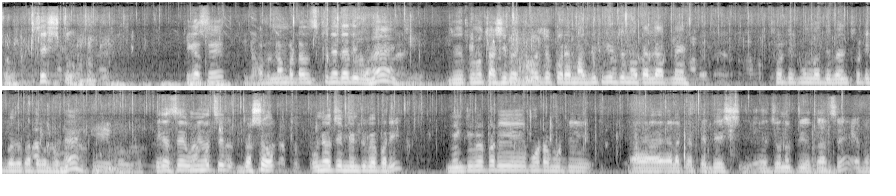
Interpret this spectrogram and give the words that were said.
two. Six two. ঠিক আছে? আপনার নাম্বারটা আমি স্ক্রিনে দিয়ে দিব হ্যাঁ? যদি কোনো চাষি ভাই যোগাযোগ করে মাছ বিক্রির জন্য তাহলে আপনি সঠিক মূল্য দিবেন সঠিকভাবে কথা বলবেন হ্যাঁ? ঠিক আছে? উনি হচ্ছে দর্শক উনি হচ্ছে মিন্টু ব্যাপারী। মিন্টু ব্যাপারী মোটামুটি এলাকাতে বেশ জনপ্রিয়তা আছে এবং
